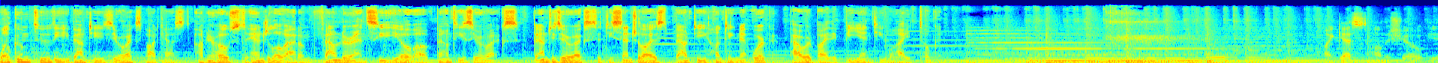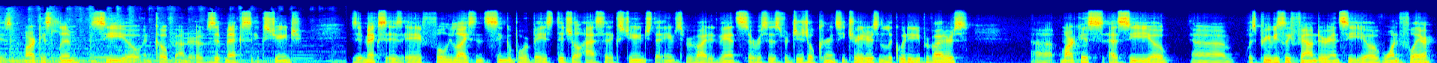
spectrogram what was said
Welcome to the Bounty Zero X podcast. I'm your host, Angelo Adam, founder and CEO of Bounty Zero X. Bounty Zero X is a decentralized bounty hunting network powered by the BNTY token. My guest on the show is Marcus Lim, CEO and co founder of ZipMex Exchange. ZipMex is a fully licensed Singapore based digital asset exchange that aims to provide advanced services for digital currency traders and liquidity providers. Uh, Marcus, as CEO, uh, was previously founder and CEO of OneFlare,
